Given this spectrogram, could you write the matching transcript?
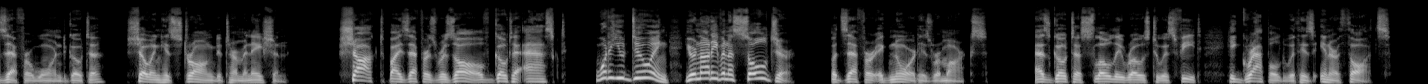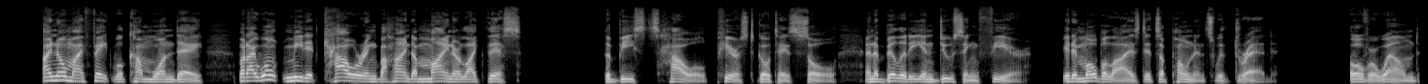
Zephyr warned Gota, showing his strong determination. Shocked by Zephyr's resolve, Gota asked, What are you doing? You're not even a soldier! But Zephyr ignored his remarks. As Gota slowly rose to his feet, he grappled with his inner thoughts. I know my fate will come one day, but I won't meet it cowering behind a miner like this. The beast's howl pierced Gote's soul, an ability inducing fear. It immobilized its opponents with dread. Overwhelmed,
